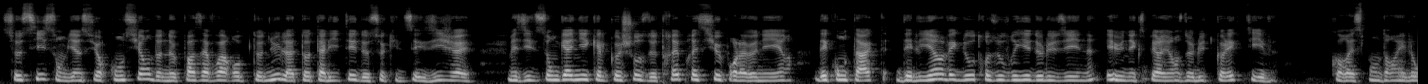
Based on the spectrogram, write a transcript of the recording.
Ceux-ci sont bien sûr conscients de ne pas avoir obtenu la totalité de ce qu'ils exigeaient, mais ils ont gagné quelque chose de très précieux pour l'avenir, des contacts, des liens avec d'autres ouvriers de l'usine et une expérience de lutte collective. Correspondant Hello.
